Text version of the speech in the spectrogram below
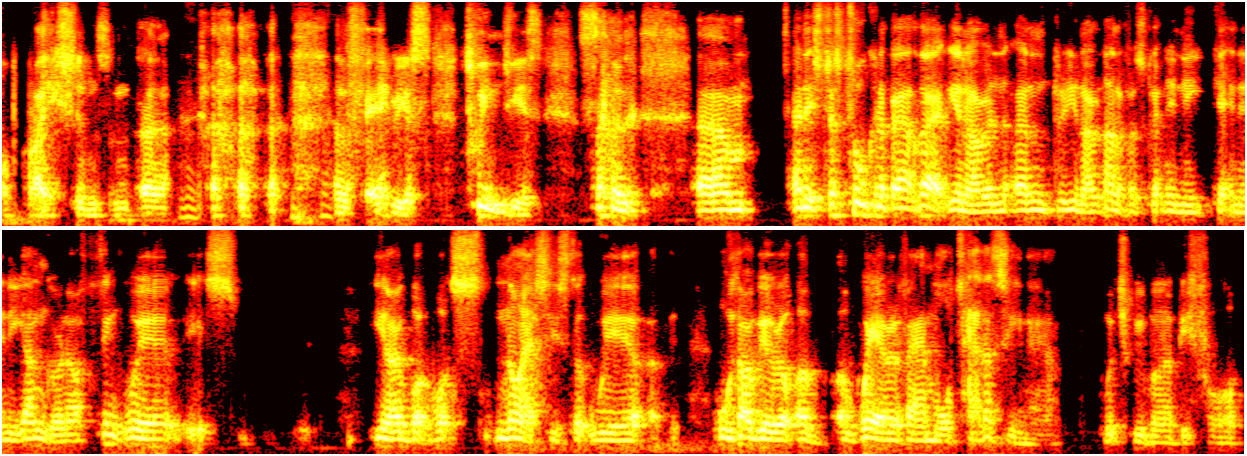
operations and uh, and various twinges. So, um, and it's just talking about that. You know, and and you know none of us getting any getting any younger, and I think we're it's you know what what's nice is that we're although we're aware of our mortality now, which we weren't before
